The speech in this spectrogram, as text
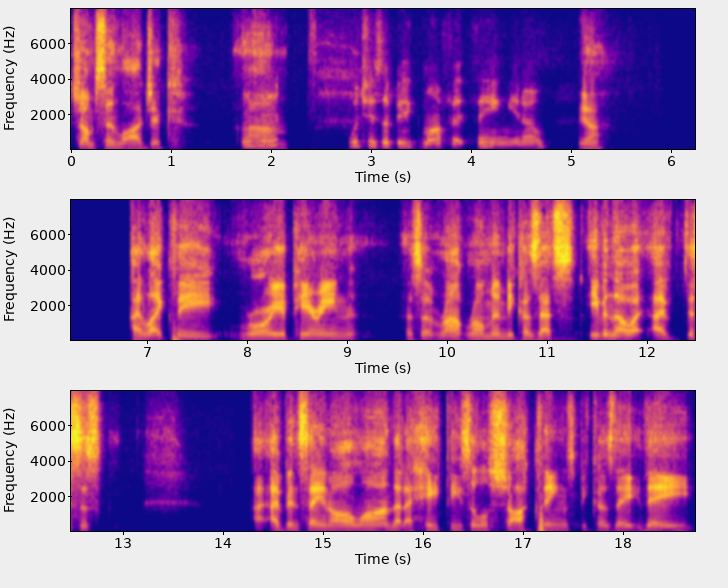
Jumps in logic. Mm-hmm. Um, which is a big Moffat thing, you know. yeah. I like the Rory appearing as a Roman because that's even though I, I've this is I, I've been saying all along that I hate these little shock things because they they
